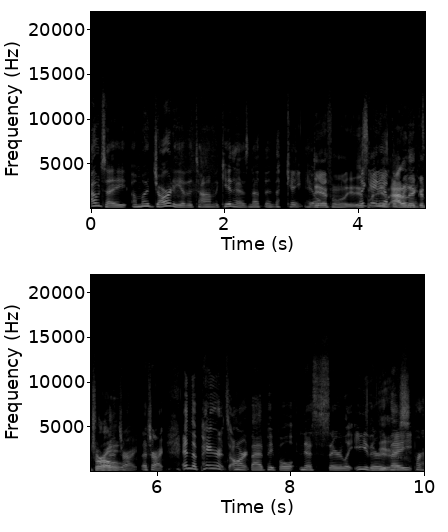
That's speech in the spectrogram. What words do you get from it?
I would say a majority of the time, the kid has nothing they can't help. Definitely, They it's, can't like, help it's out of their control. That's right. That's right. And the parents aren't bad people necessarily either. Yes. They perhaps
